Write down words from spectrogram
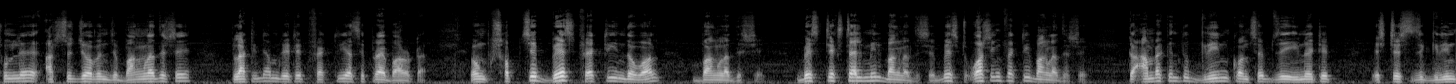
শুনলে আশ্চর্য হবেন যে বাংলাদেশে প্লাটিনাম রেটেড ফ্যাক্টরি আছে প্রায় বারোটা এবং সবচেয়ে best factory in the world বাংলাদেশে। বেস্ট টেক্সটাইল মিল বাংলাদেশে, বেস্ট ওয়াশিং ফ্যাক্টরি বাংলাদেশে। তো আমরা কিন্তু গ্রিন কনসেপ্ট, যে ইউনাইটেড স্টেটস যে গ্রিন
